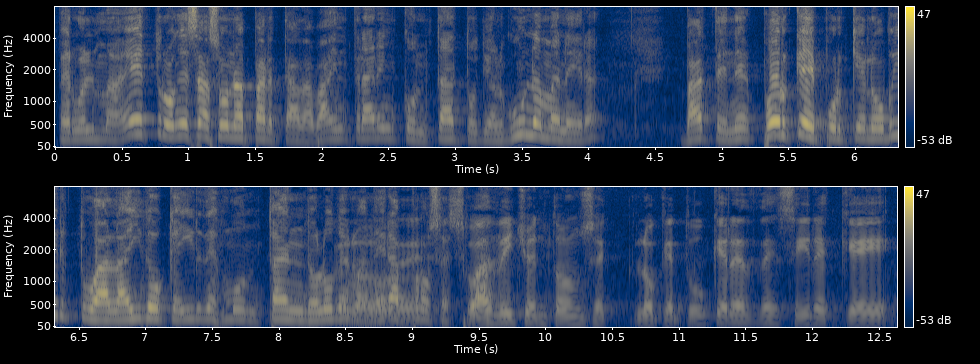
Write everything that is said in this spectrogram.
pero el maestro en esa zona apartada va a entrar en contacto de alguna manera, va a tener, ¿por qué? Porque lo virtual ha ido que ir desmontándolo de manera eh, Tú has procesual. dicho entonces, lo que tú quieres decir es que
